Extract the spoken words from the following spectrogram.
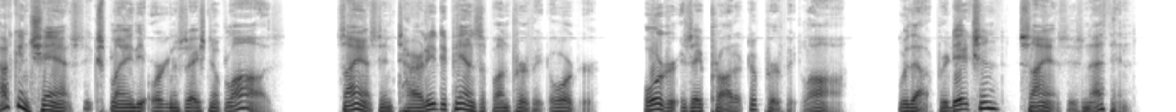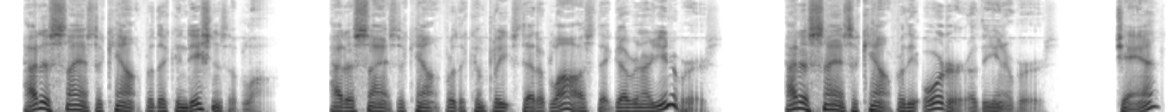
How can chance explain the organization of laws? Science entirely depends upon perfect order. Order is a product of perfect law. Without prediction, science is nothing. How does science account for the conditions of law? How does science account for the complete set of laws that govern our universe? How does science account for the order of the universe? Chance?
